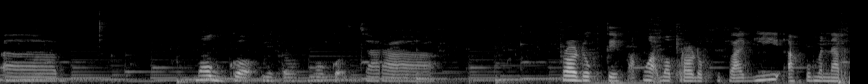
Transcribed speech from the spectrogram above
uh, mogok gitu mogok secara produktif. Aku nggak mau produktif lagi aku menarik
